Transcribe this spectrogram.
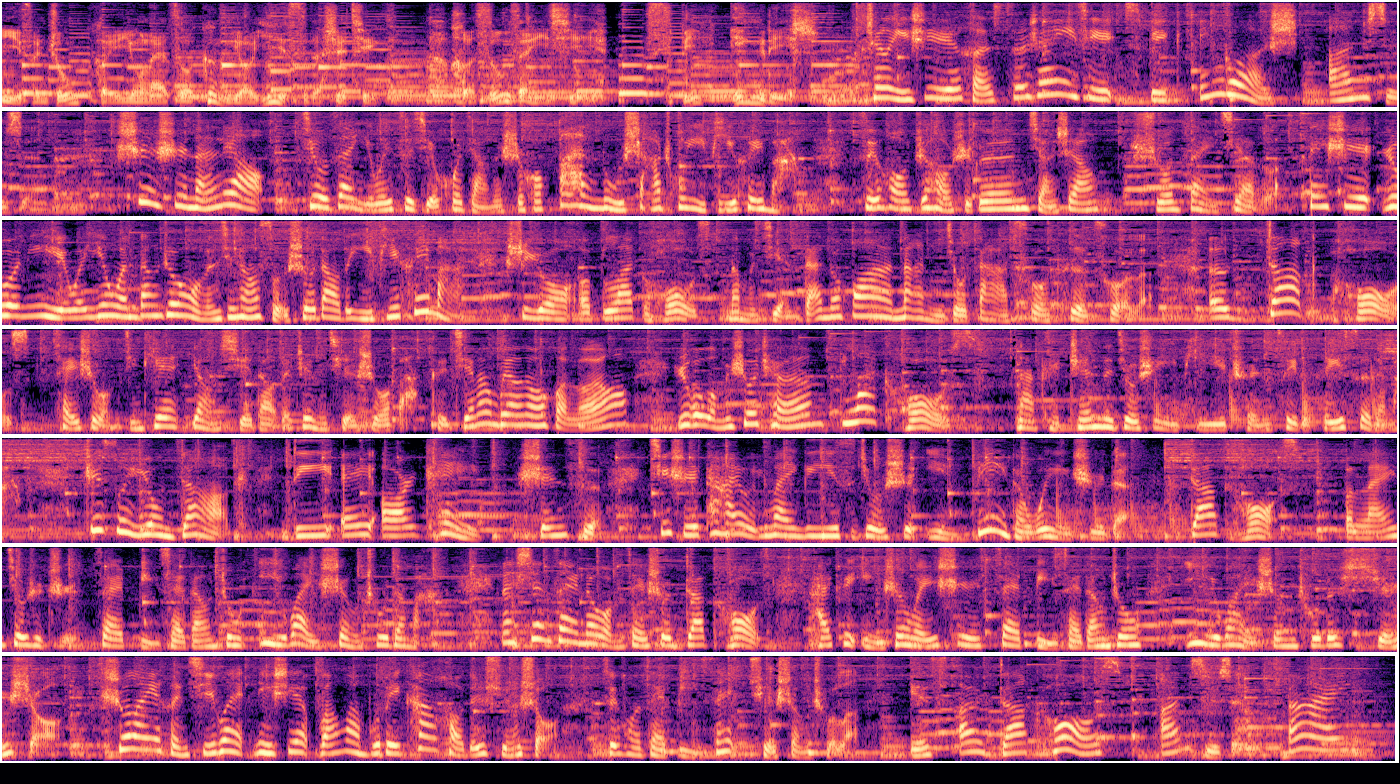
一分钟可以用来做更有意思的事情。和苏珊一起 speak English。这里是和苏珊一起 speak English。I'm Susan。世事难料，就在以为自己获奖的时候，半路杀出一匹黑马，最后只好是跟奖项说再见了。但是如果你以为英文当中我们经常所说到的一匹黑马是用 a black horse 那么简单的话，那你就大错特错了。A dark horse 才是我们今天要学到的正确说法，可千万不要弄混了哦。如果我们说成 black horse，那可真的就是一匹纯粹的黑色的马。之所以用 dark，d a r k，深色，其实它还有另外一个意思，就是隐蔽的、未知的。dark horse 本来就是指在比赛当中意外胜出的马。那现在呢，我们在说 dark horse，还可以引申为是在比赛当中意外胜出的选手。说来也很奇怪，那些往往不被看好的选手，最后在比赛却胜出了。It's a dark horse. I'm Susan. Bye.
